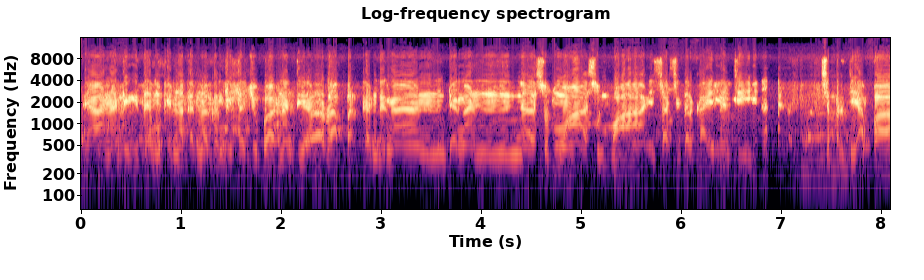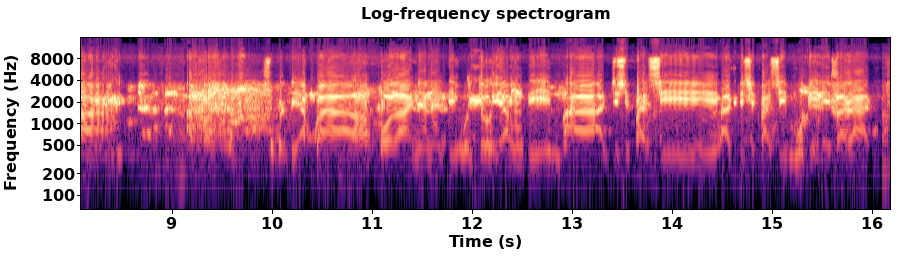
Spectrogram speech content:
Ya nanti kita mungkin akan akan kita coba nanti rapatkan dengan dengan uh, semua semua instansi terkait nanti seperti apa apa seperti apa polanya nanti untuk yang di uh, antisipasi antisipasi mudik lebaran.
